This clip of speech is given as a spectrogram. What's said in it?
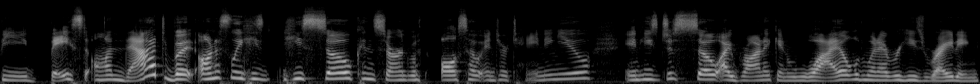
be based on that but honestly he's he's so concerned with also entertaining you and he's just so ironic and wild whenever he's writing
